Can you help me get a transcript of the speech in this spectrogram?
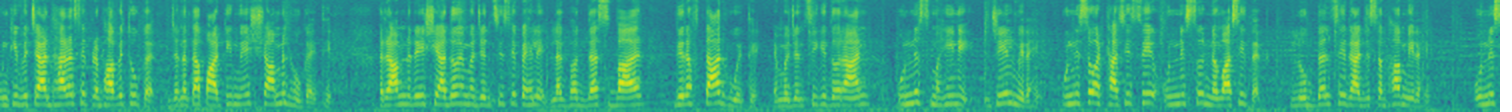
उनकी विचारधारा से प्रभावित होकर जनता पार्टी में शामिल हो गए थे। राम नरेश यादव इमरजेंसी से पहले लगभग 10 बार गिरफ़्तार हुए थे। इमरजेंसी के दौरान 19 महीने जेल में रहे। 1988 से उन्नीस सौ नवासी तक लोकदल से राज्यसभा में रहे। उन्नीस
